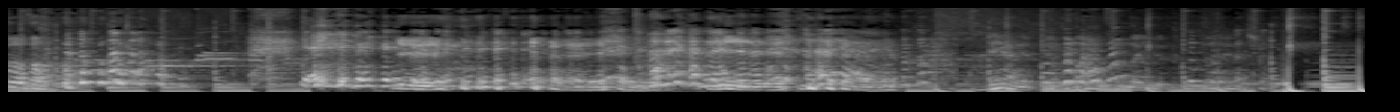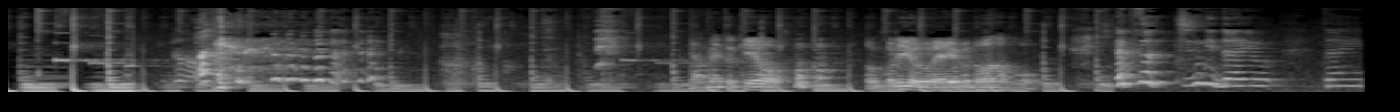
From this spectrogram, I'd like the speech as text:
そうそう。いやいやいやいやいややねんややな言うってことじゃないやめとけよ。怒るよ俺このはも。ういやそっちにだよ。だよ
